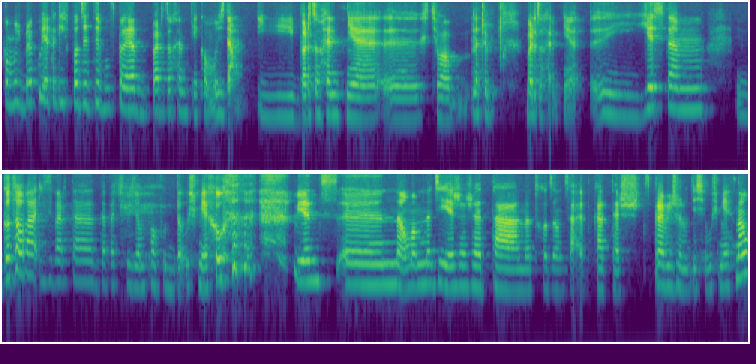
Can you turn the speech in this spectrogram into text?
komuś brakuje takich pozytywów, to ja bardzo chętnie komuś dam. I bardzo chętnie y, chciałabym, znaczy bardzo chętnie. Y, jestem gotowa i zwarta dawać ludziom powód do uśmiechu. Więc yy, no, mam nadzieję, że, że ta nadchodząca epka też sprawi, że ludzie się uśmiechną,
